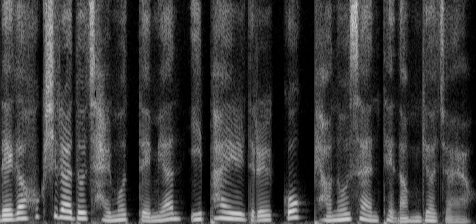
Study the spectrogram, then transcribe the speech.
내가 혹시라도 잘못되면 이 파일들을 꼭 변호사한테 넘겨줘요.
